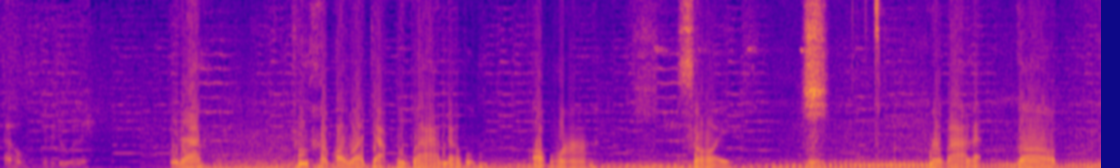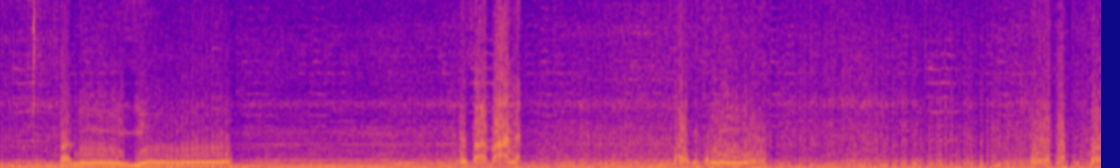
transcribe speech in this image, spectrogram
แล้วผมเดี๋ยวไปดูกันเลยนี่นะเพิ่งขับออกมาจากหมู่บ้านแล้วผมออกมาซอยหน้าบ้านแล้ว ก็ตอนนี้อยู่ในซอยบ้านแหละซอยสิทลีนะนี่นะครับก็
